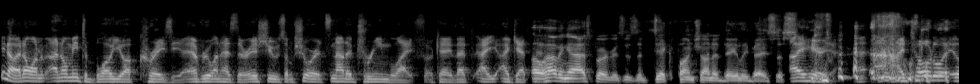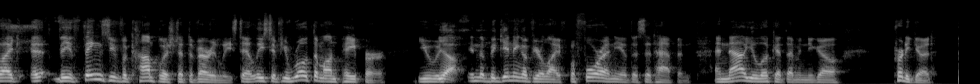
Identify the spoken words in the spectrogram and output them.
You know, I don't want to, I don't mean to blow you up crazy. Everyone has their issues. I'm sure it's not a dream life. Okay. That I, I get oh, that. Oh, having Asperger's is a dick punch on a daily basis. I hear you. I, I, totally like it, the things you've accomplished at the very least. At least if you wrote them on paper, you would, yeah. in the beginning of your life before any of this had happened. And now you look at them and you go, pretty good.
